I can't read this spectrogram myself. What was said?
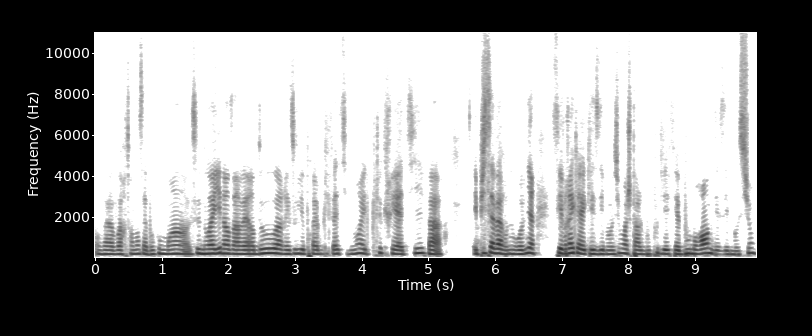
on va avoir tendance à beaucoup moins se noyer dans un verre d'eau, à résoudre les problèmes plus facilement, être plus créatif, à et puis, ça va nous revenir. C'est vrai qu'avec les émotions, moi, je parle beaucoup de l'effet boomerang des émotions.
